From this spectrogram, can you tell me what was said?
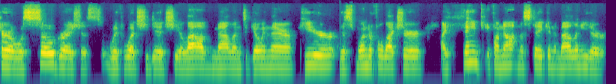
Kara was so gracious with what she did. She allowed Madeline to go in there, hear this wonderful lecture. I think, if I'm not mistaken, that Madeline either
